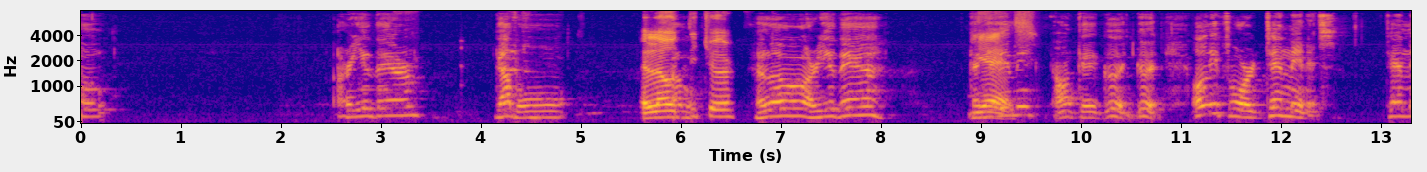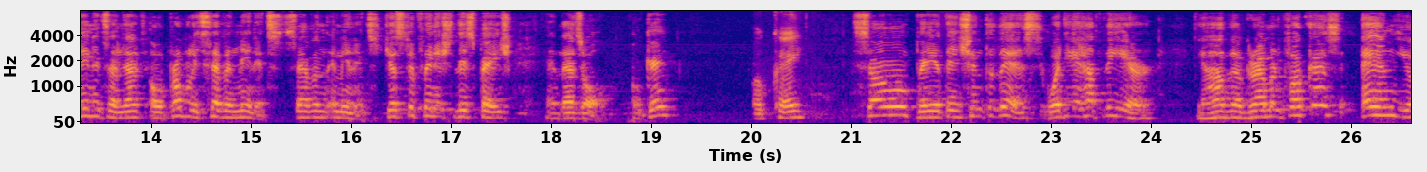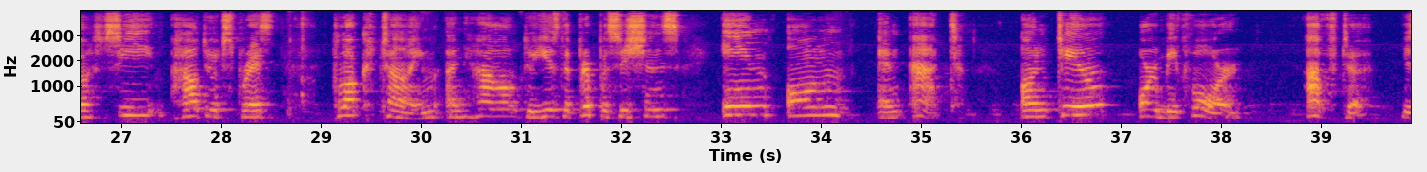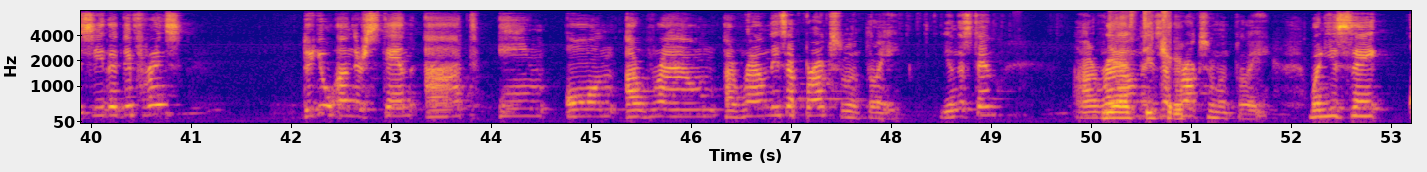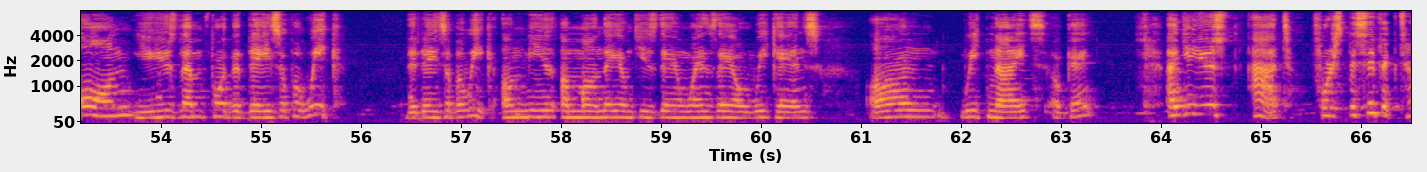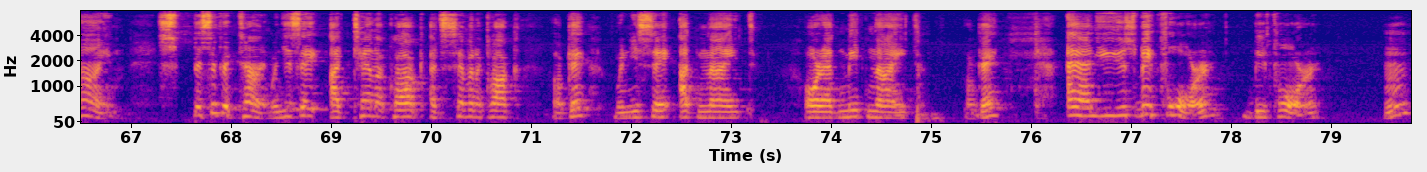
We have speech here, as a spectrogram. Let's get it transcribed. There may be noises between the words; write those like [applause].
Are you there? Gabo. Hello, Gabo. teacher. Hello, are you there? Can you hear me? Yes. Okay, good, good. Only for 10 minutes. 10 minutes and that, or probably seven minutes, seven minutes, just to finish this page and that's all, okay? Okay. So pay attention to this. What do you have here? You have the grammar focus and you see how to express clock time and how to use the prepositions in, on, and at, until or before, after. You see the difference? Do you understand at, in, on, around? Around is approximately. You understand? Around Yes, is teacher. approximately. When you say on, you use them for the days of a week. The days of a week. On, me- on Monday, on Tuesday, on Wednesday, on weekends, on weeknights, okay? And you use at for specific time. Specific time. When you say at 10 o'clock, at 7 o'clock, okay? When you say at night or at midnight, okay? And you use before, before, hmm?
